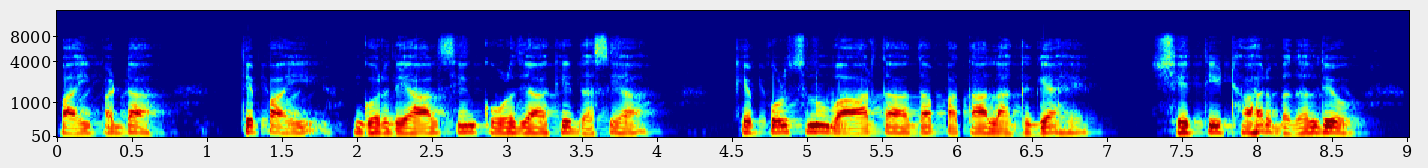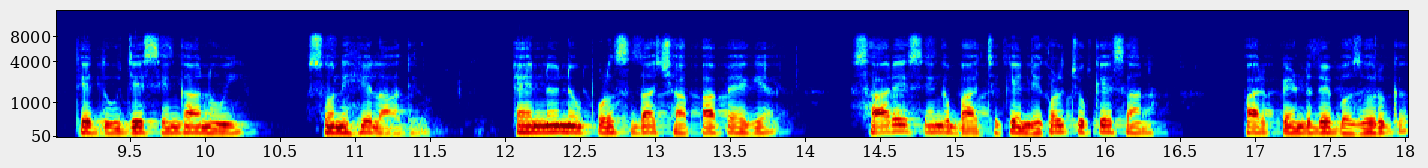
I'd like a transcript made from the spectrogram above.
ਭਾਈ ਪੱਡਾ ਤੇ ਭਾਈ ਗੁਰਦਿਆਲ ਸਿੰਘ ਕੋਲ ਜਾ ਕੇ ਦੱਸਿਆ ਕਿ ਪੁਲਿਸ ਨੂੰ ਵਾਰਦਾਤ ਦਾ ਪਤਾ ਲੱਗ ਗਿਆ ਹੈ। ਛੇਤੀ ਠਾਹਰ ਬਦਲ ਦਿਓ ਤੇ ਦੂਜੇ ਸਿੰਘਾਂ ਨੂੰ ਹੀ ਸੁਨੇਹੇ ਲਾ ਦਿਓ। ਐਨੇ ਨੂੰ ਪੁਲਿਸ ਦਾ ਛਾਪਾ ਪੈ ਗਿਆ। ਸਾਰੇ ਸਿੰਘ ਬਚ ਕੇ ਨਿਕਲ ਚੁੱਕੇ ਸਨ, ਪਰ ਪਿੰਡ ਦੇ ਬਜ਼ੁਰਗ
